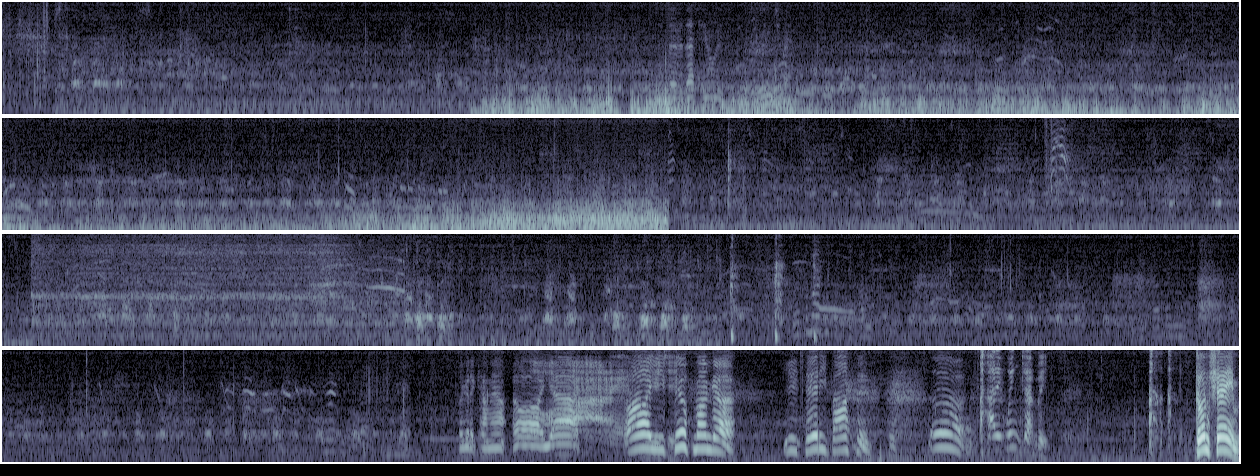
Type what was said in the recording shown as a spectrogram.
Look at it come out. Oh, oh yuck. Oh, you, you filthmonger. You dirty bastard. Oh. And it winked at me. Don't shame.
